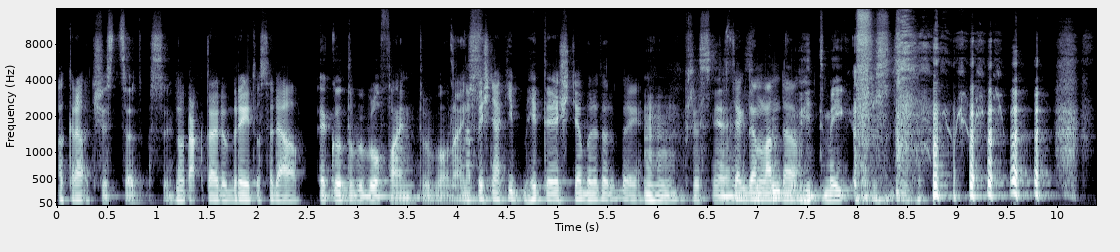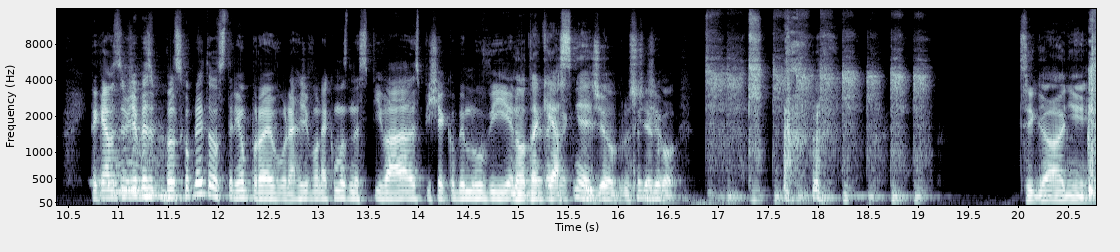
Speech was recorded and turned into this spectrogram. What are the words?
a kráč? 600 asi. No tak to je dobrý, to se dá. Jako to by bylo fajn, to by bylo nice. Napiš nějaký hity ještě a bude to dobrý. Mhm, přesně. Prostě jak Dan Landa. Hitmaker. Tak já myslím, že bys byl schopný toho stejného projevu, ne? Že on jako moc nespívá, ale spíš jakoby mluví. no tak tak- jasně, že jo, prostě takže- jako... Cigáni.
